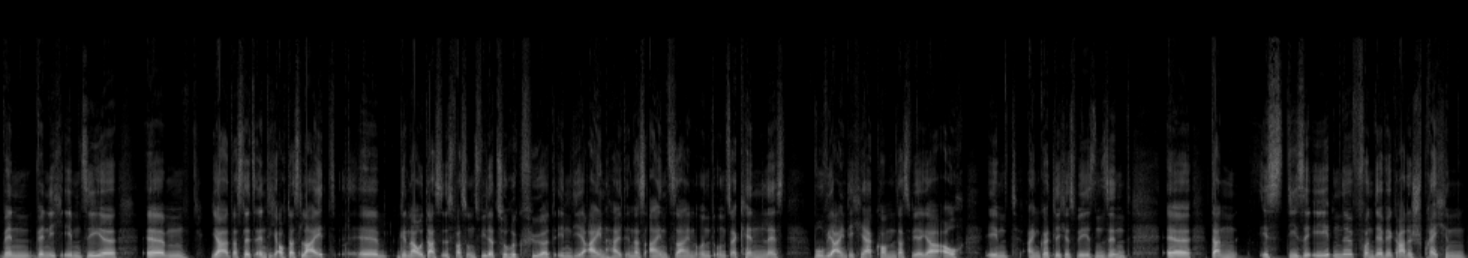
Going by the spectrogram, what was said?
Wenn, wenn ich eben sehe, ähm, ja, dass letztendlich auch das Leid äh, genau das ist, was uns wieder zurückführt in die Einheit, in das Einssein und uns erkennen lässt, wo wir eigentlich herkommen, dass wir ja auch eben ein göttliches Wesen sind, äh, dann ist diese Ebene, von der wir gerade sprechen,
